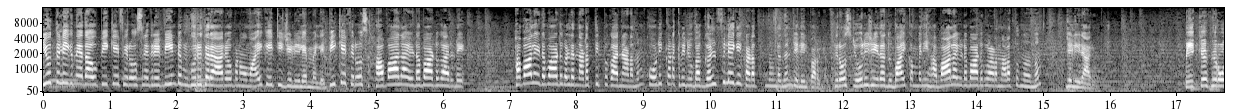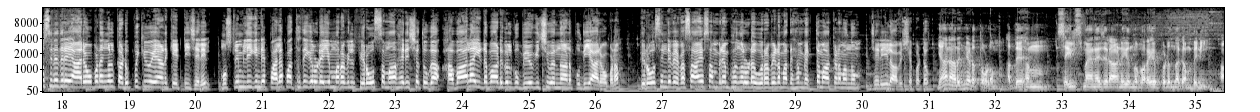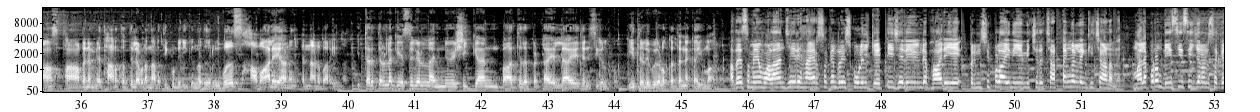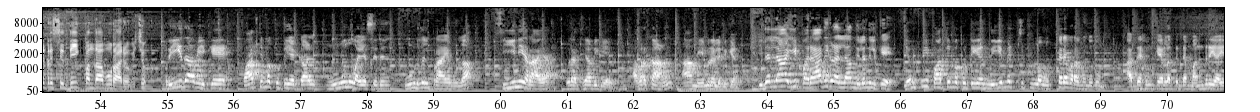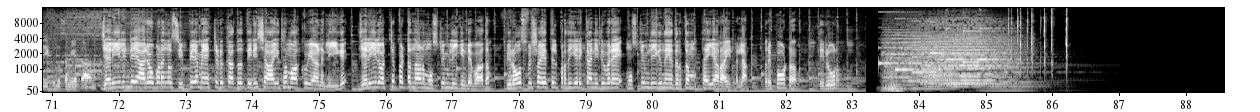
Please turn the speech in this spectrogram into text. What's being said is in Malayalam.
യൂത്ത് ലീഗ് നേതാവ് പി കെ ഫിറോസിനെതിരെ വീണ്ടും ഗുരുതര ആരോപണവുമായി K T Jaleel M L A. P K Firoz ഹവാല ഇടപാടുകാരുടെ ഹവാല ഇടപാടുകളുടെ നടത്തിപ്പുകാരനാണെന്നും കോടിക്കണക്കിന് രൂപ ഗൾഫിലേക്ക് കടത്തുന്നുണ്ടെന്നും ജലീൽ പറഞ്ഞു. ഫിറോസ് ജോലി ചെയ്ത ദുബായ് കമ്പനി ഹവാല ഇടപാടുകളാണ് നടത്തുന്നതെന്നും ജലീൽ ആരോപിച്ചു. പി കെ ഫിറോസിനെതിരെ ആരോപണങ്ങൾ കടുപ്പിക്കുകയാണ് കെ ടി ജലീൽ. മുസ്ലിം ലീഗിന്റെ പല പദ്ധതികളുടെയും മറവിൽ ഫിറോസ് സമാഹരിച്ച തുക ഹവാല ഇടപാടുകൾക്ക് ഉപയോഗിച്ചുവെന്നാണ് പുതിയ ആരോപണം. ഫിറോസിന്റെ വ്യവസായ സംരംഭങ്ങളുടെ ഉറവിടം അദ്ദേഹം വ്യക്തമാക്കണമെന്നും ജലീൽ ആവശ്യപ്പെട്ടു. ഞാൻ അറിഞ്ഞിടത്തോളം അദ്ദേഹം സെയിൽസ് മാനേജറാണ് എന്ന് പറയപ്പെടുന്ന കമ്പനി ആ സ്ഥാപനം യഥാർത്ഥത്തിൽ അവിടെ നടത്തിക്കൊണ്ടിരിക്കുന്നത് റിവേഴ്സ് ഹവാലയാണ് എന്നാണ് പറയുന്നത്. ഇത്തരത്തിലുള്ള കേസുകളിൽ അന്വേഷിക്കാൻ ബാധ്യതപ്പെട്ട എല്ലാ ഏജൻസികൾക്കും ഈ തെളിവുകളൊക്കെ തന്നെ കൈമാറും. അതേസമയം വളാഞ്ചേരി ഹയർ സെക്കൻഡറി സ്കൂളിൽ കെ ടി ജലീലിന്റെ ഭാര്യയെ പ്രിൻസിപ്പളായി നിയമിച്ചത് ചട്ടങ്ങൾ ലംഘിച്ചാണെന്ന് Malappuram D C C general secretary Siddique Panthavoor ആരോപിച്ചു. പ്രീത വി കെ ഫാത്തിമക്കുട്ടിയേക്കാൾ മൂന്ന് വയസ്സിന് കൂടുതൽ പ്രായമുള്ള സീനിയറായ ഒരു അധ്യാപികയായിരുന്നു. അവർക്കാണ് ആ നിയമനം ലഭിക്കേണ്ടത്. ഇതെല്ലാം ഈ പരാതികളെല്ലാം നിലനിൽക്കെ എം പി ഫാത്തിമക്കുട്ടിയെ നിയമിച്ചിട്ടുള്ള ഉത്തരവിറങ്ങുന്നതും അദ്ദേഹം കേരളത്തിന്റെ മന്ത്രിയായിരിക്കുന്ന സമയത്താണ്. ജലീലിന്റെ ആരോപണങ്ങൾ സി പി എം ഏറ്റെടുക്കാത്തത് തിരിച്ചായുധമാക്കുകയാണ് ലീഗ്. ജലീൽ ഒറ്റപ്പെട്ടെന്നാണ് മുസ്ലിം ലീഗിന്റെ വാദം. ഫിറോസ് വിഷയത്തിൽ പ്രതികരിക്കാൻ ഇതുവരെ മുസ്ലിം ലീഗ് നേതൃത്വം തയ്യാറായിട്ടില്ല. റിപ്പോർട്ടർ തിരൂർ.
